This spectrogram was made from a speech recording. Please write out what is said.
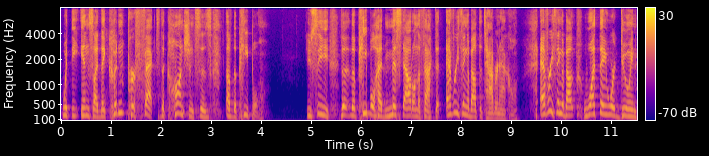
with the inside. They couldn't perfect the consciences of the people. You see, the, the people had missed out on the fact that everything about the tabernacle, Everything about what they were doing,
